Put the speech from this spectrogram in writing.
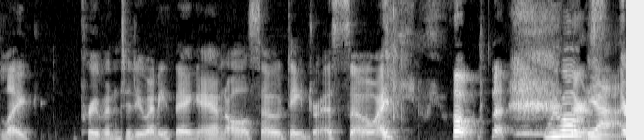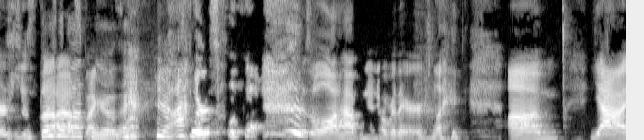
like proven to do anything and also dangerous. So I mean, we won't. We won't. There's, yeah. There's just there's that aspect. There. Yeah. There's there's a lot happening over there. Like, um, yeah.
